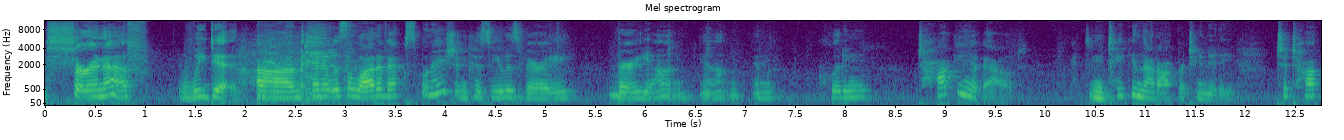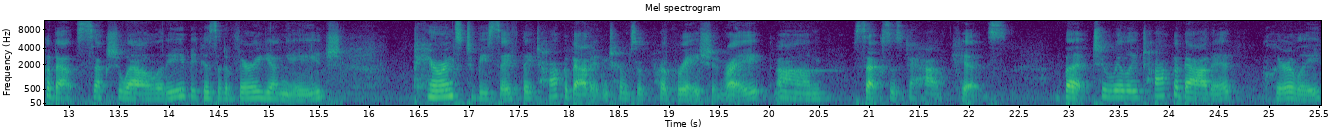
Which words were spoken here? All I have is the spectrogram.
sure enough, we did. Um, and it was a lot of explanation because he was very, very young, and, including talking about and taking that opportunity to talk about sexuality because at a very young age, parents, to be safe, they talk about it in terms of procreation, right? Um, sex is to have kids. but to really talk about it clearly,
